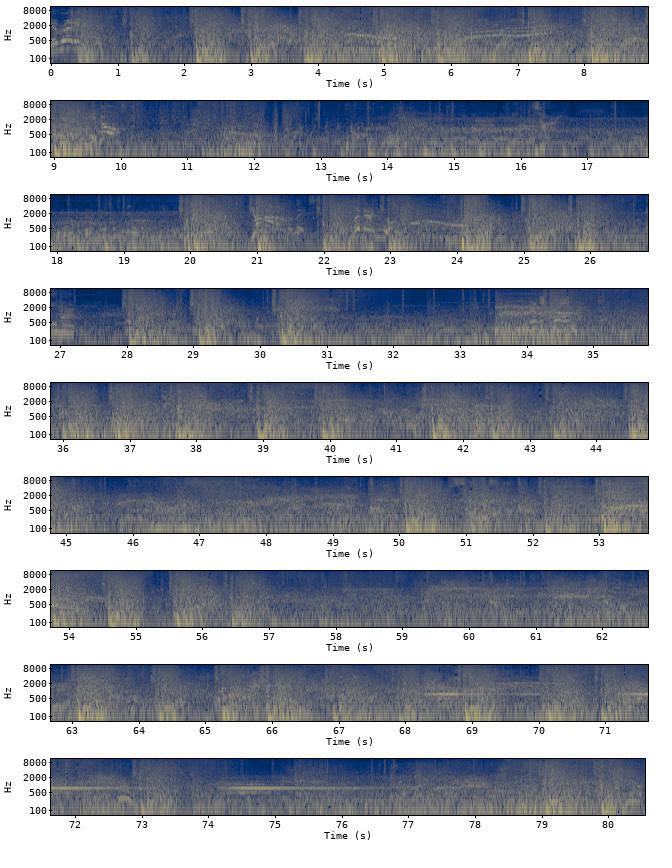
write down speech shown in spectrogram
Get ready! Here goes! Sorry. You're not on the list! But now you are! Ain't happy.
